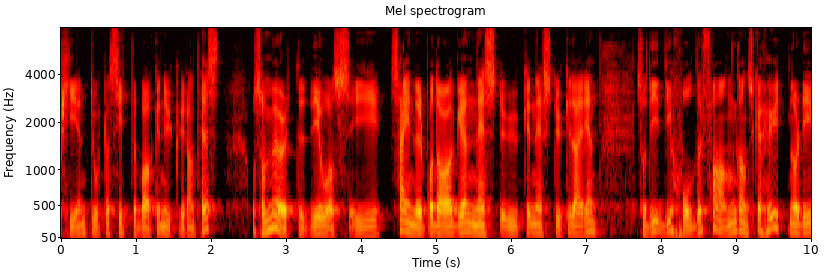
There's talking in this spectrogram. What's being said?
pent gjort å sitte bak en ukurant hest. Og så møter de jo oss i seinere på dagen, neste uke, neste uke der igjen. Så de, de holder fanen ganske høyt når de,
